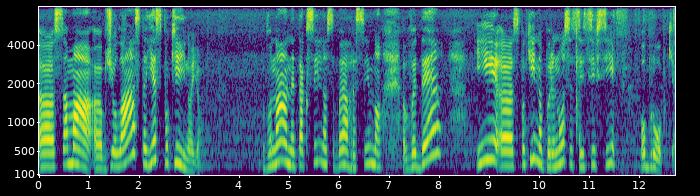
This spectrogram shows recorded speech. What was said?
е, сама е, бджола стає спокійною. Вона не так сильно себе агресивно веде і е, спокійно переносить ці- всі обробки.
